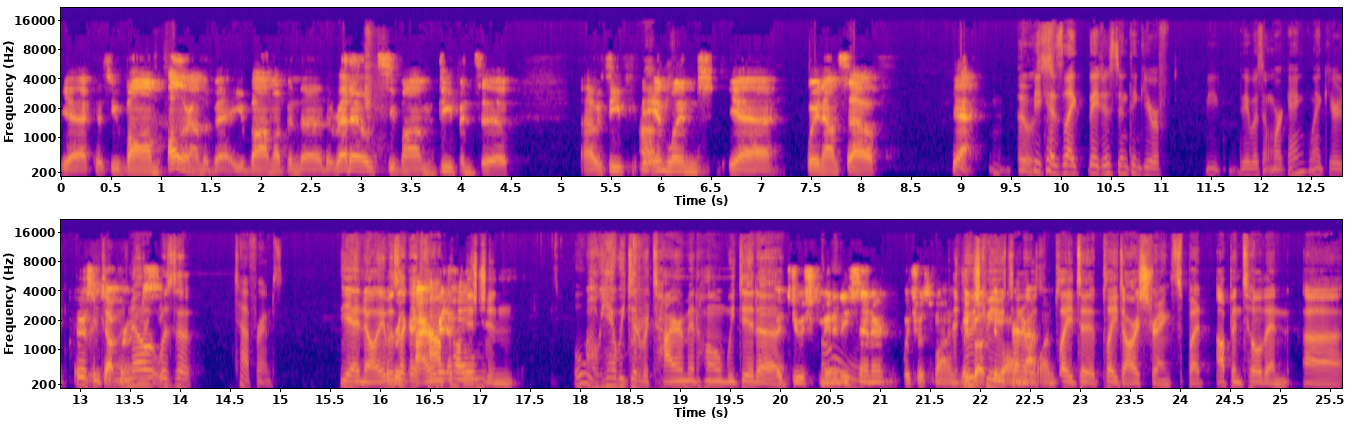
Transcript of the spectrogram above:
Yeah, because you bomb all around the bay. You bomb up in the, the Red Oaks. You bomb deep into uh, deep Oh. inland. Yeah, way down south. Yeah, was, because like they just didn't think you were. You, it wasn't working. Like you're. There was some tough doing no, it was a tough rooms. yeah, no, it A was like a retirement home? Competition. Ooh. Oh yeah, we did a retirement home. We did a a Jewish community Ooh. center, which was fun. the We Jewish Community Center that one. was played to played to our strengths, but up until then, uh,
